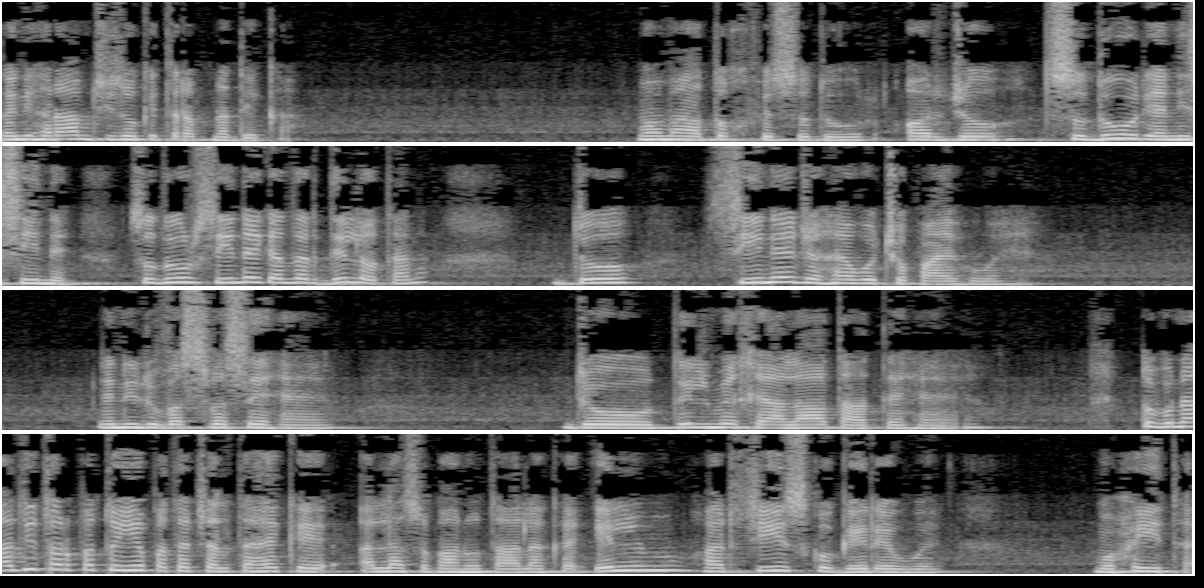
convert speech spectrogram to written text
یعنی حرام چیزوں کی طرف نہ دیکھا۔ وہ تخف سدور اور جو سدور یعنی سینے۔ سدور سینے کے اندر دل ہوتا ہے نا، جو سینے جو ہے وہ چھپائے ہوئے ہیں۔ یعنی جو وسوسے ہیں۔ جو دل میں خیالات آتے ہیں۔ تو بنیادی طور پر تو یہ پتہ چلتا ہے کہ اللہ سبحان تعالیٰ کا علم ہر چیز کو گھیرے ہوئے محیط ہے۔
